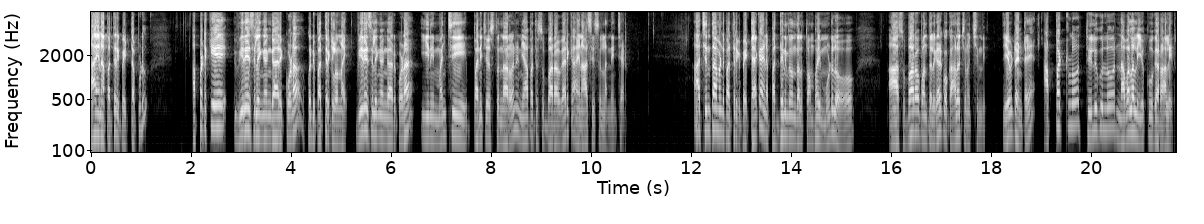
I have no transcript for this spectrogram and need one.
ఆయన ఆ పత్రిక పెట్టినప్పుడు అప్పటికే వీరేశలింగం గారికి కూడా కొన్ని పత్రికలు ఉన్నాయి. వీరేశలింగం గారు కూడా ఈయన మంచి పని చేస్తున్నారు అని న్యాపతి సుబ్బారావు గారికి ఆయన ఆశీస్సులను అందించారు. ఆ చింతామణి పత్రిక పెట్టాక ఆయన పద్దెనిమిది వందల తొంభై మూడులో ఆ సుబ్బారావు పంతులు గారికి ఒక ఆలోచన వచ్చింది. ఏమిటంటే అప్పట్లో తెలుగులో నవలలు ఎక్కువగా రాలేదు.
